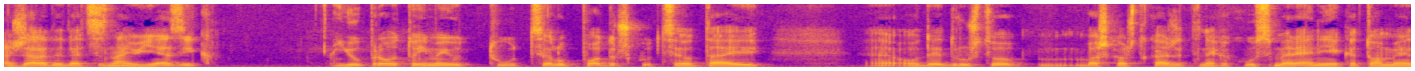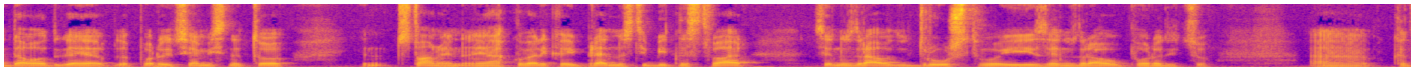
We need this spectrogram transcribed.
žele da deca znaju jezik i upravo to imaju tu celu podršku, ceo taj e, ovde je društvo, baš kao što kažete, nekako usmerenije ka tome da odgaja da porodicu. Ja mislim da to je stvarno jedna jako velika i prednost i bitna stvar za jedno zdravo društvo i za jednu zdravu porodicu. Kad,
